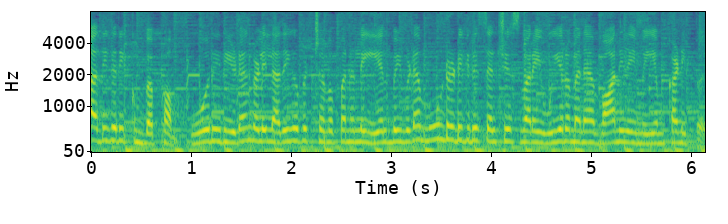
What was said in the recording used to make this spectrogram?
அதிகரிக்கும் வெப்பம். ஓரிரு இடங்களில் அதிகபட்ச வெப்பநிலை இயல்பை விட மூன்று டிகிரி செல்சியஸ் வரை உயரும் என வானிலை மையம் கணிப்பு.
